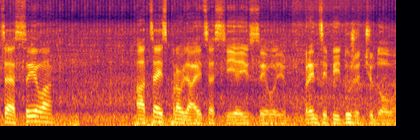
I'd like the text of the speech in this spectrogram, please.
Це сила, а цей справляється з цією силою. В принципі, дуже чудово.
